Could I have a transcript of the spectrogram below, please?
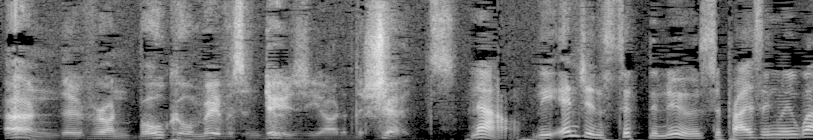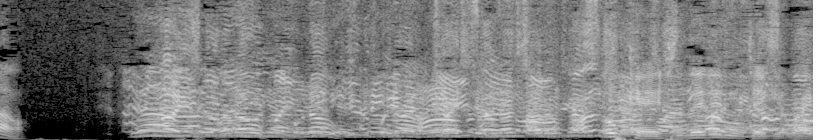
And they've run BoCo, Mavis, and Daisy out of the sheds. Now, the engines took the news surprisingly well. Okay, so they didn't take it right.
